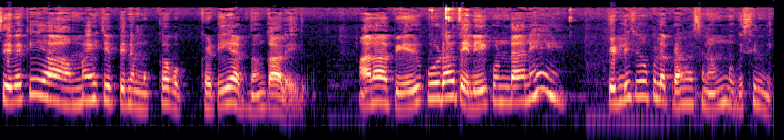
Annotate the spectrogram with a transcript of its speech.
శివకి ఆ అమ్మాయి చెప్పిన ముక్క ఒక్కటి అర్థం కాలేదు. అలా పేరు కూడా తెలియకుండానే పెళ్ళి చూపుల ప్రహసనం ముగిసింది.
